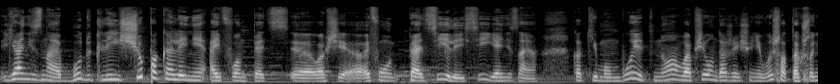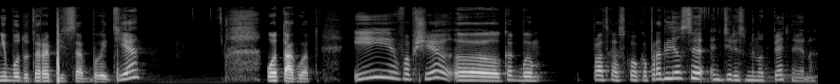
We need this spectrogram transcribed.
я не знаю, будут ли еще поколения iPhone 5, э, вообще iPhone 5C или C, я не знаю, каким он будет, но вообще он даже еще не вышел, так что не буду торопить события. Вот так вот. И вообще, э, как бы подкаст сколько продлился? Интересно, минут 5, наверное.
